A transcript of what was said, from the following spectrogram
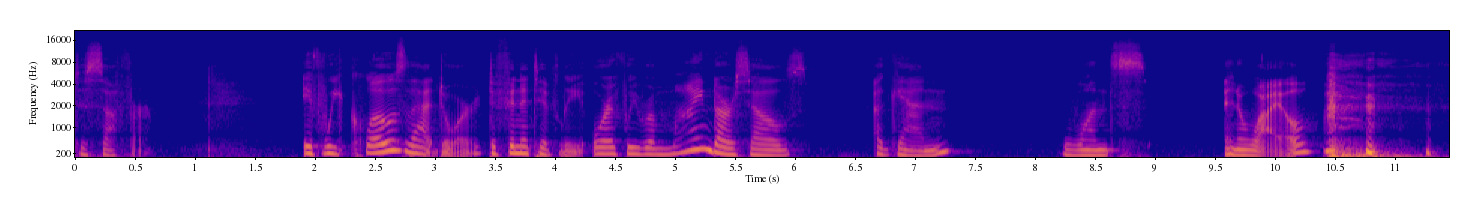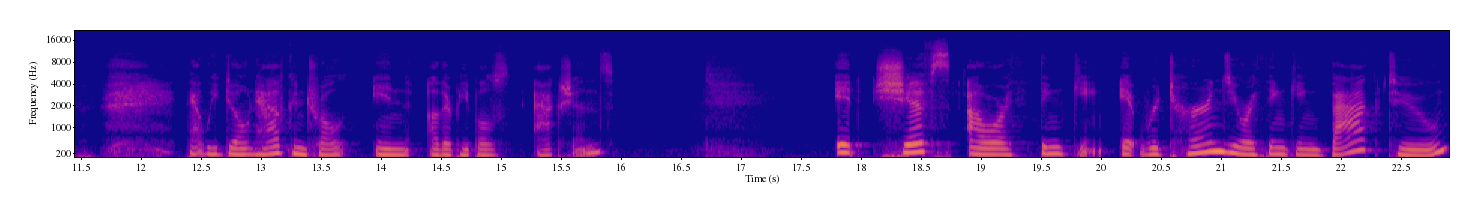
to suffer. If we close that door definitively, or if we remind ourselves again, once in a while, that we don't have control in other people's actions, it shifts our thinking. It returns your thinking back to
